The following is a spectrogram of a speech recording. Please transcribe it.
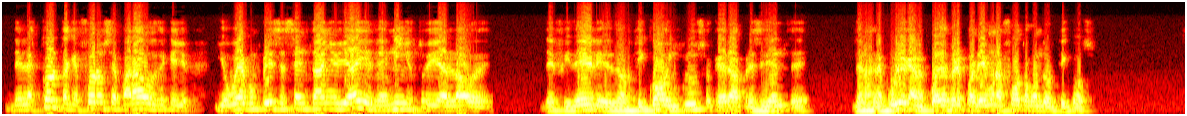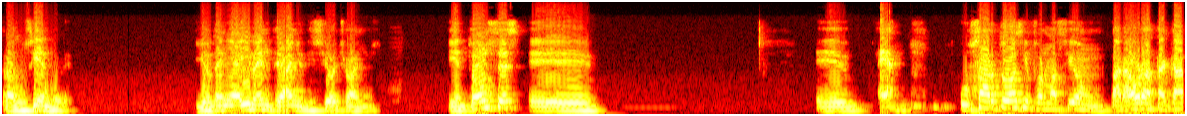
de la escolta que fueron separados desde que yo, yo voy a cumplir 60 años ya y desde niño estoy al lado de, de Fidel y de Orticós incluso, que era presidente de la República. Me puedes ver por ahí una foto con Orticós, traduciéndole. Yo tenía ahí 20 años, 18 años. Y entonces, eh, eh, eh, usar toda esa información para ahora atacar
